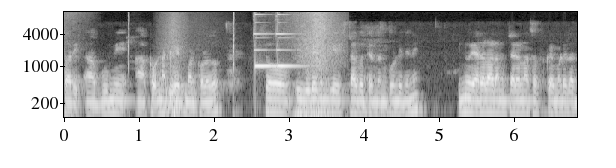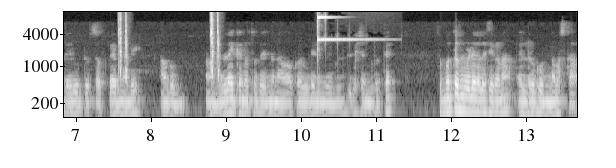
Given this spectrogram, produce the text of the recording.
ಸಾರಿ ಆ ಭೂಮಿ ಅಕೌಂಟ್ನ ಕ್ರಿಯೇಟ್ ಮಾಡ್ಕೊಳ್ಳೋದು. ಸೊ ಈ ವಿಡಿಯೋ ನಿಮಗೆ ಇಷ್ಟ ಆಗುತ್ತೆ ಅಂತ ಅಂದ್ಕೊಂಡಿದ್ದೀನಿ ಇನ್ನೂ ಯಾರೆಲ್ಲ ನಮ್ಮ ಚಾನಲ್ನ ಸಬ್ಸ್ಕ್ರೈಬ್ ಮಾಡಿಲ್ಲ, ದಯವಿಟ್ಟು ಸಬ್ಸ್ಕ್ರೈಬ್ ಮಾಡಿ. ಹಾಗೂ ಬೆಲ್ಲೈಕನ್ ಒತ್ತೋದ್ರಿಂದ ನಾವು ಆ ವಿಡಿಯೋ ನಿಮಗೆ ನೋಟಿಫಿಕೇಶನ್ ಬರುತ್ತೆ. ಸೊ ಮತ್ತೊಂದು ವಿಡಿಯೋದಲ್ಲಿ ಸಿಗೋಣ. ಎಲ್ರಿಗೂ ನಮಸ್ಕಾರ.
